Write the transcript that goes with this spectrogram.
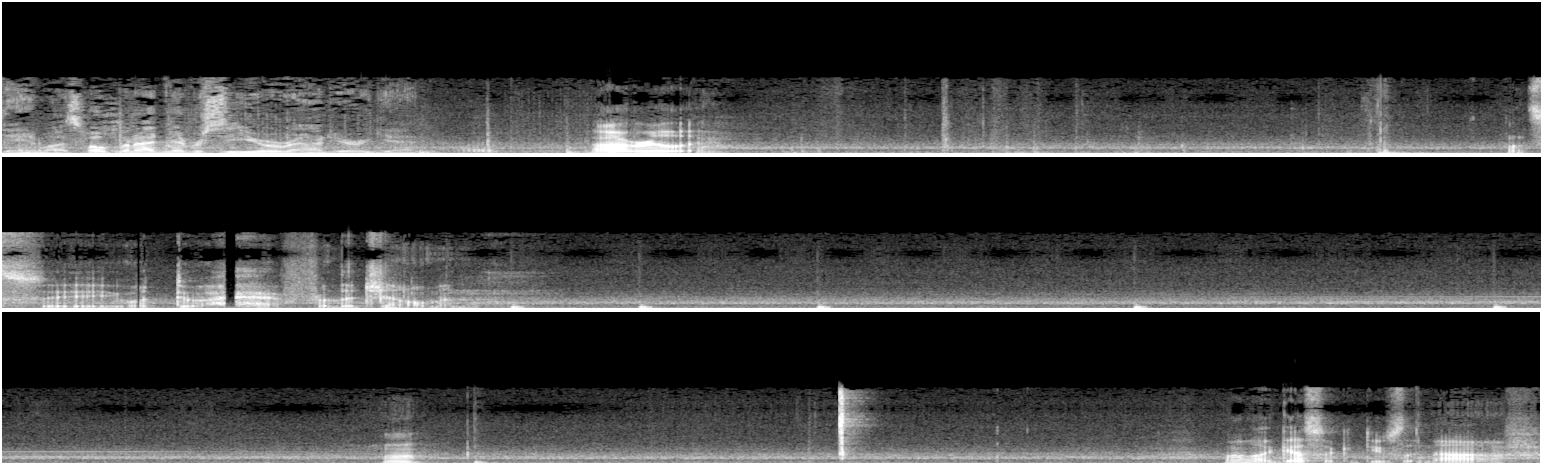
damn, I was hoping I'd never see you around here again. Oh, really? Let's see, what do I have for the gentleman? Hmm. Well, I guess I could use the knife.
